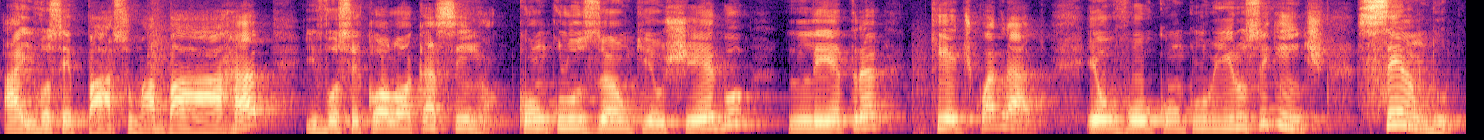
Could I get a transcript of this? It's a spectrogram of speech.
Aí você passa uma barra e você coloca assim, ó. Conclusão que eu chego, letra Q de quadrado. Eu vou concluir o seguinte: sendo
